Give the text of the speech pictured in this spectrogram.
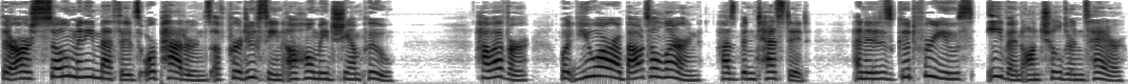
There are so many methods or patterns of producing a homemade shampoo. However, what you are about to learn has been tested, and it is good for use even on children's hair.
